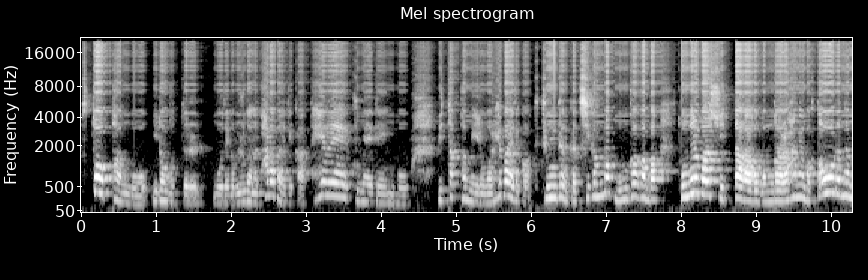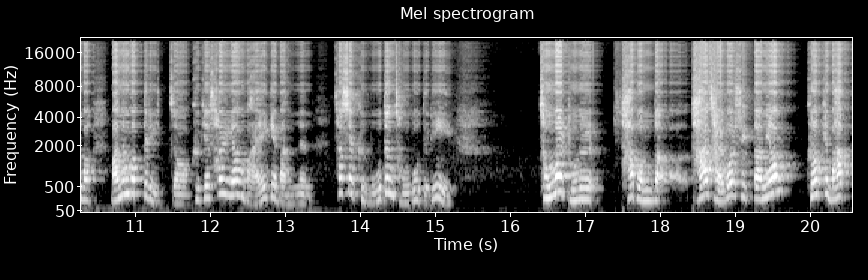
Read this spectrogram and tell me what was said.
스토어판 뭐 이런 것들을 뭐 내가 물건을 팔아봐야 될 것 같아. 해외 구매 대행 뭐 위탁 판매 이런 걸 해봐야 될 것 같아. 등등. 그러니까 지금 막 뭔가가 막 돈을 벌 수 있다라고 뭔가를 하면 막 떠오르는 막 많은 것들이 있죠. 그게 설령 나에게 맞는 사실 그 모든 정보들이 정말 돈을 다 번다, 다 잘 벌 수 있다면 그렇게 막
